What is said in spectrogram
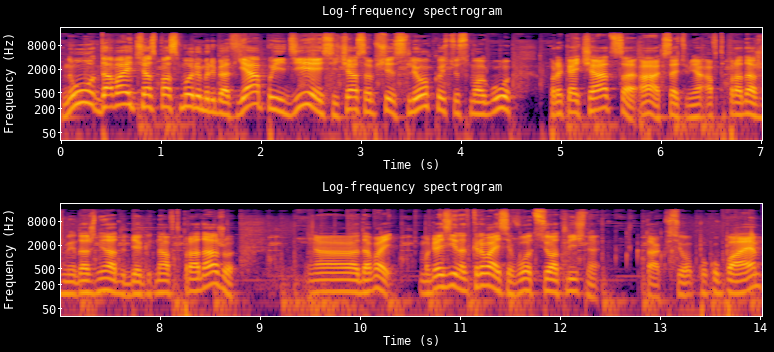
Ну, давайте сейчас посмотрим, ребят. Я, по идее, сейчас вообще с легкостью смогу прокачаться. А, кстати, у меня автопродажа, мне даже не надо бегать на автопродажу. А, давай, магазин, открывайся. Вот, все, отлично. Так, все, покупаем.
